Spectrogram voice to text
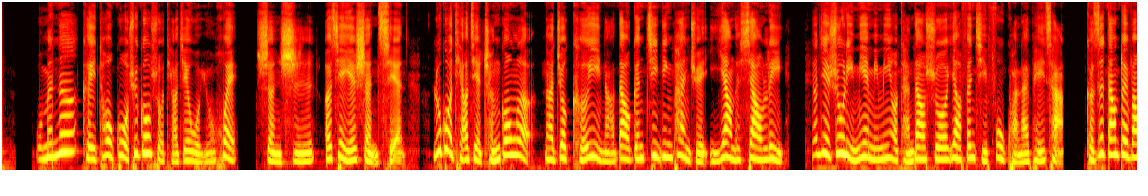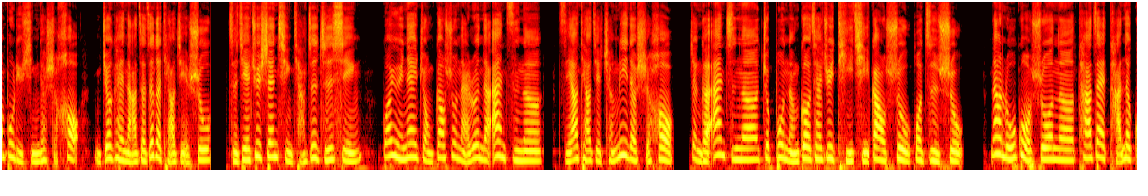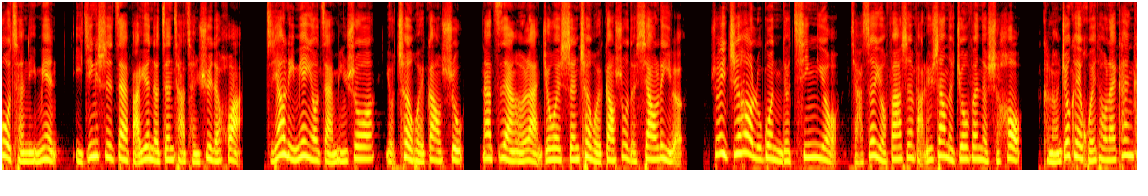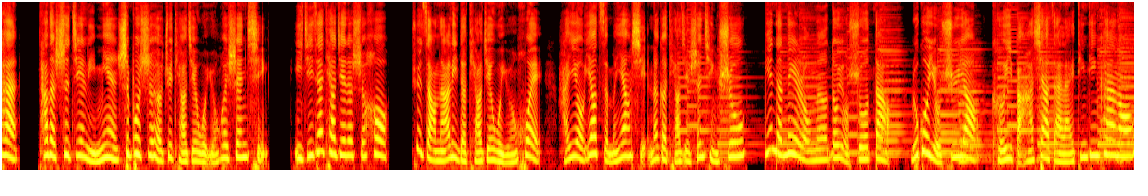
我们呢可以透过区公所调解委员会。省时，而且也省钱。如果调解成功了，那就可以拿到跟既定判决一样的效力。调解书里面明明有谈到说要分期付款来赔偿，可是当对方不履行的时候，你就可以拿着这个调解书直接去申请强制执行。关于那种告诉乃润的案子呢，只要调解成立的时候，整个案子呢就不能够再去提起告诉或自诉。那如果说呢，他在谈的过程里面已经是在法院的侦查程序的话，只要里面有载明说有撤回告诉，那自然而然就会生撤回告诉的效力了。所以之后如果你的亲友假设有发生法律上的纠纷的时候，可能就可以回头来看看他的事件里面适不适合去调解委员会申请，以及在调解的时候去找哪里的调解委员会。还有要怎么样写那个调解申请书，里面的内容呢都有说到。如果有需要，可以把它下载来听听看哦。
